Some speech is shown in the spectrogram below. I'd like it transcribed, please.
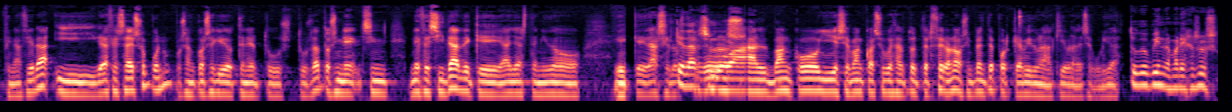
financiera y gracias a eso bueno pues han conseguido obtener tus, tus datos sin, sin necesidad de que hayas tenido que dárselos, al banco y ese banco a su vez a otro tercero no simplemente porque ha habido una quiebra de seguridad ¿tú qué opinas María Jesús?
